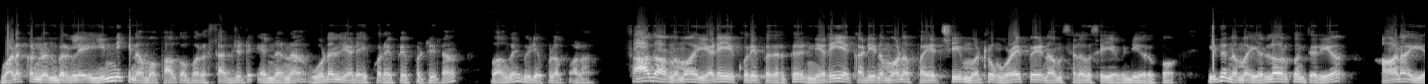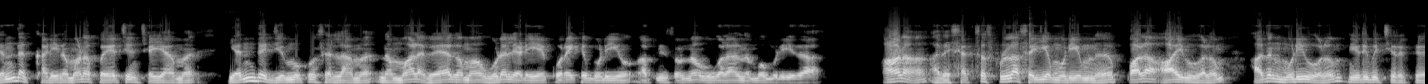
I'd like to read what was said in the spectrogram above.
வணக்கம் நண்பர்களே இன்னைக்கு நாம பார்க்க போற சப்ஜெக்ட் என்னன்னா உடல் எடை குறைப்பை பற்றி தான் வாங்க வீடியோக்குள்ள போகலாம் சாதாரணமா எடையை குறைப்பதற்கு நிறைய கடினமான பயிற்சி மற்றும் உழைப்பை நாம் செலவு செய்ய வேண்டியிருக்கும். இது நம்ம எல்லோருக்கும் தெரியும். ஆனா எந்த கடினமான பயிற்சியும் செய்யாம எந்த ஜிம்முக்கும் செல்லாம நம்மால வேகமா உடல் எடையை குறைக்க முடியும் அப்படின்னு சொன்னா உங்களால் நம்ப முடியுதா? ஆனா அதை சக்சஸ்ஃபுல்லா செய்ய முடியும்னு பல ஆய்வுகளும் அதன் முடிவுகளும் நிரூபிச்சிருக்கு.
